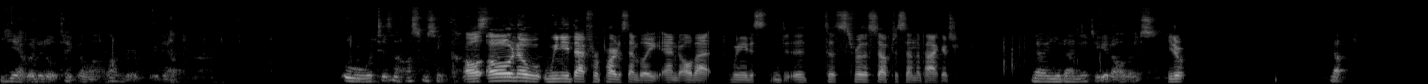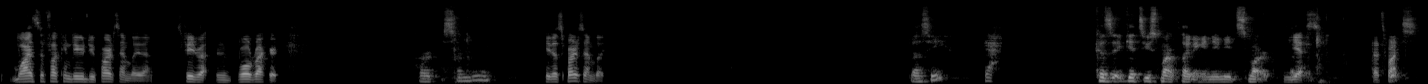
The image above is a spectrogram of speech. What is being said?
Yeah, but it'll take a lot longer if we don't. Ooh, what does the awesome sink cost? Oh, oh no, we need that for part assembly and all that. We need to, uh, to for the stuff to send the package. No, you don't need to get all those. You don't. No. Why does the fucking dude do part assembly then? Speed re- world record. Part assembly? He does part assembly. Does he? Yeah. Because it gets you smart plating, and you need smart. plating. Yes, that's why. Yes.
